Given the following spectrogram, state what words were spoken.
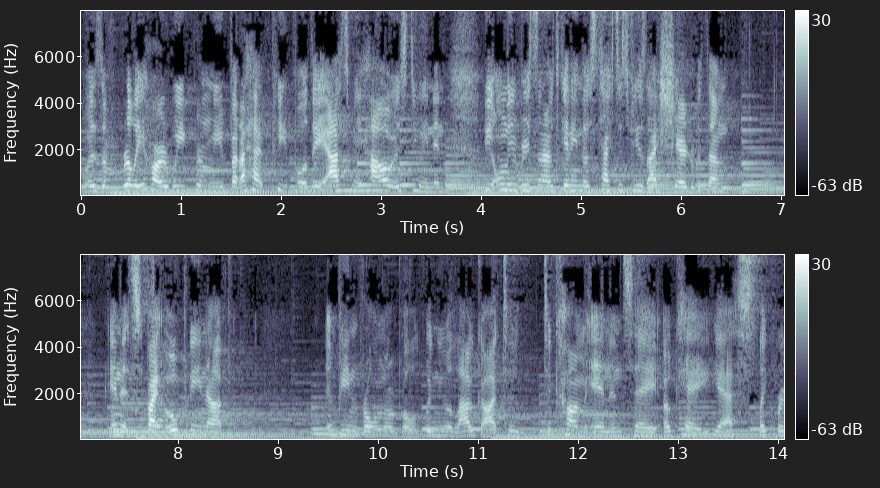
was, a really hard week for me, but I had people they asked me how I was doing and the only reason I was getting those texts is because I shared with them and it's by opening up and being vulnerable when you allow God to, to come in and say, okay, yes, like we're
